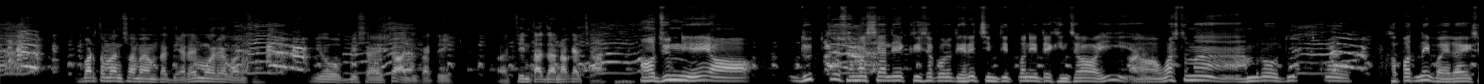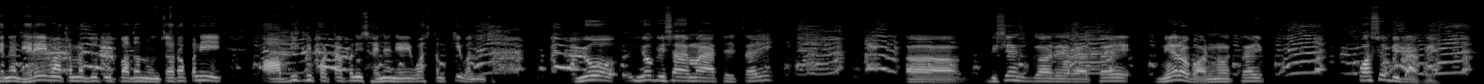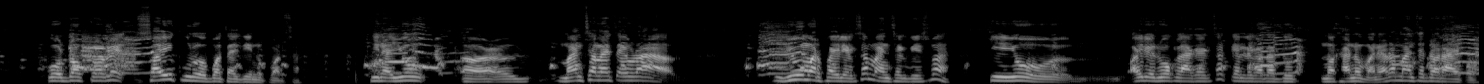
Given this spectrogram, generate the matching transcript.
वर्तमान समयमा त धेरै मऱ्यो भन्छ। यो विषय चाहिँ अलिकति चिन्ताजनकै छ। अ, जुन दुधको समस्याले कृषकहरू धेरै चिन्तित पनि देखिन्छ है। वास्तवमा हाम्रो दुधको खपत नै भइरहेको छैन। धेरै मात्रामा दुध उत्पादन हुन्छ र पनि बिक्री पट्टा पनि छैन नि है। वास्तवमा के भन्नुहुन्छ? यो यो विषयमाथि चाहिँ अ, विशेष गरेर चाहिँ मेरो भन्नु चाहिँ पशु विभागले को डक्टरले सही कुरो बताइदिनु पर्छ किन यो मान्छेलाई त एउटा र्युमर फैलिएको छ मान्छेको बिचमा कि यो अहिले रोग लागेको छ त्यसले गर्दा दुध नखानु भनेर मान्छे डराएको।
